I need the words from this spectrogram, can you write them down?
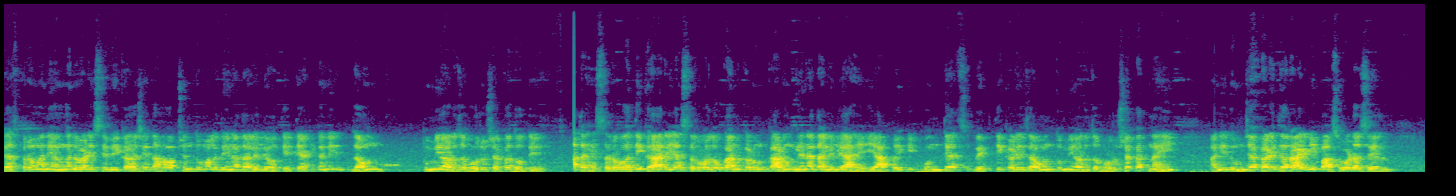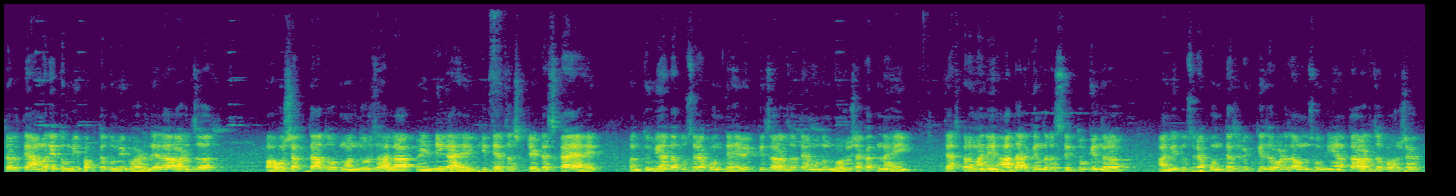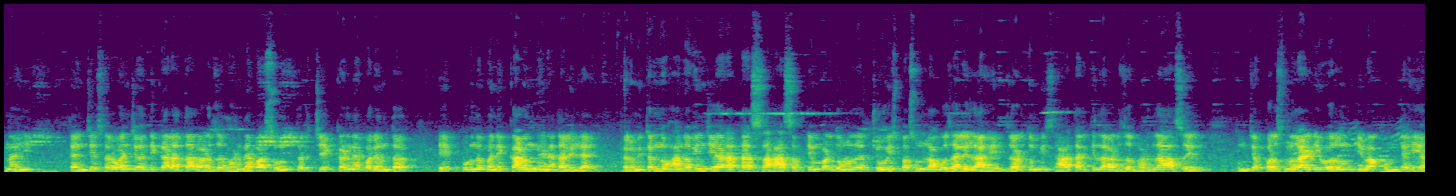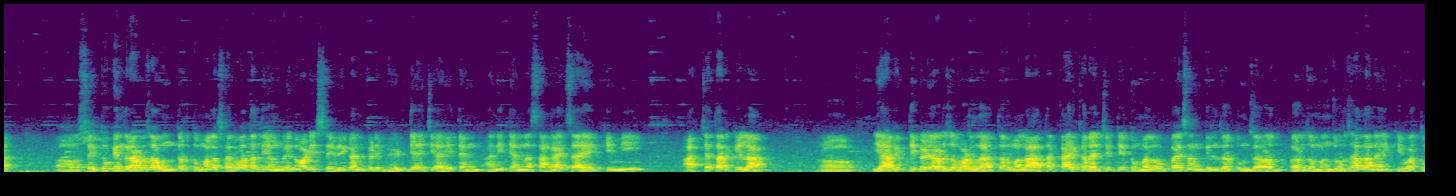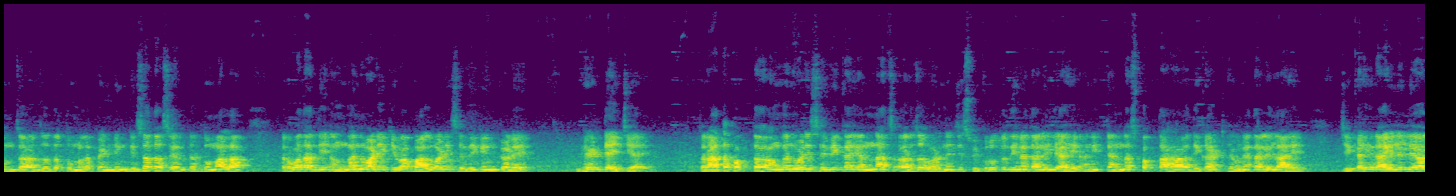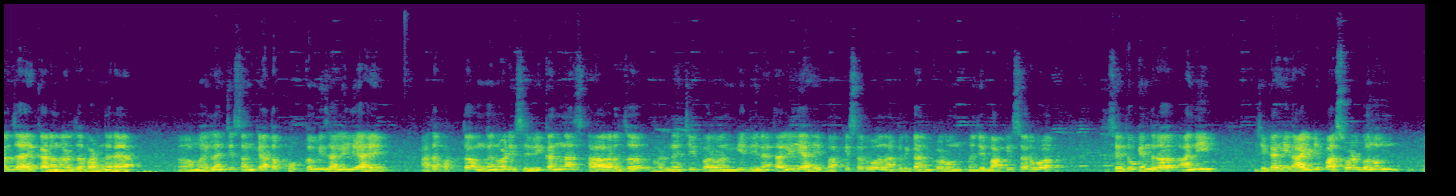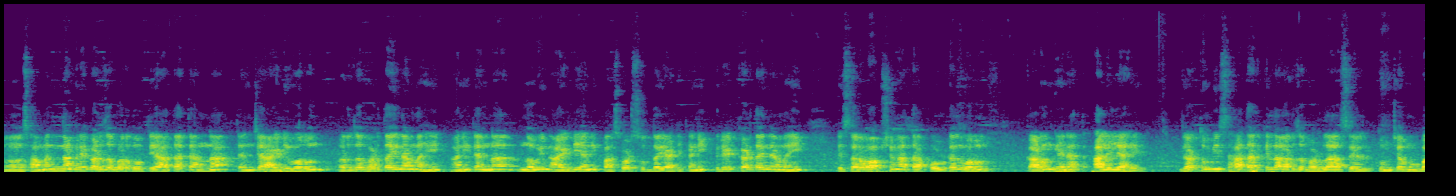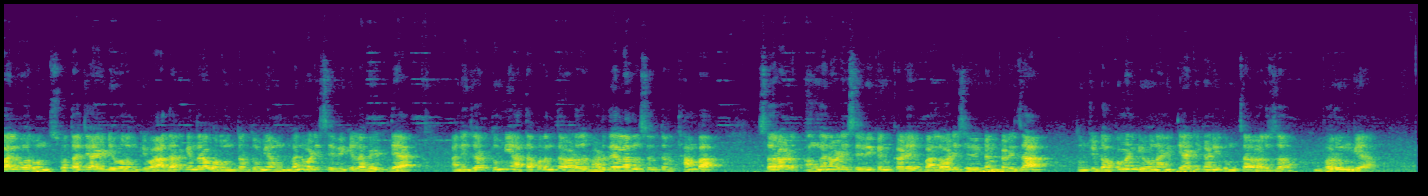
त्याचप्रमाणे अंगणवाडी सेविका असे दहा ऑप्शन तुम्हाला देण्यात आलेले होते. त्या ठिकाणी जाऊन तुम्ही अर्ज भरू शकत होते. आता हे सर्व अधिकार या सर्व लोकांकडून काढून घेण्यात आलेले आहे. यापैकी कोणत्याच व्यक्तीकडे जाऊन तुम्ही अर्ज भरू शकत नाही. आणि तुमच्याकडे जर आय डी पासवर्ड असेल तर त्यामध्ये तुम्ही फक्त तुम्ही भरलेला अर्ज पाहू शकता. तो मंजूर झाला पेंडिंग आहे की त्याचं स्टेटस काय आहे पण तुम्ही आता दुसऱ्या कोणत्याही व्यक्तीचा अर्ज त्यामधून भरू शकत नाही त्याचप्रमाणे आधार केंद्र सेतू केंद्र आणि दुसऱ्या कोणत्याच व्यक्तीजवळ जाऊन तुम्ही आता अर्ज भरू शकत नाही. त्यांचे सर्वांचे अधिकार आता अर्ज भरण्यापासून तर चेक करण्यापर्यंत हे पूर्णपणे काढून घेण्यात आलेले आहे. तर मित्रांनो हा नवीन जी आर आता सहा सप्टेंबर दोन हजार चोवीसपासून लागू झालेला आहे. जर तुम्ही सहा तारखेला अर्ज भरला असेल तुमच्या पर्सनल आय डीवरून किंवा कोणत्याही सेतू केंद्रावर जाऊन तर तुम्हाला सर्वात आधी अंगणवाडी सेविकांकडे भेट द्यायची आहे. त्यां आणि त्यांना सांगायचं आहे की मी आजच्या तारखेला या व्यक्तीकडे अर्ज भरला तर मला आता काय करायचे ते तुम्हाला उपाय सांगतील. जर तुमचा अर्ज- अर्ज मंजूर झाला नाही किंवा तुमचा अर्ज जर तुम्हाला पेंडिंग दिसत असेल तर तुम्हाला सर्वात आधी अंगणवाडी किंवा बालवाडी सेविकेंकडे भेट द्यायची आहे. तर आता फक्त अंगणवाडी सेविका यांनाच अर्ज भरण्याची स्वीकृती देण्यात आलेली आहे आणि त्यांनाच फक्त हा अधिकार ठेवण्यात आलेला आहे. जे काही राहिलेले अर्ज आहे कारण अर्ज भरणाऱ्या महिलांची संख्या आता खूप कमी झालेली आहे. आता फक्त अंगणवाडी सेविकांनाच हा अर्ज भरण्याची परवानगी देण्यात आलेली आहे. बाकी सर्व नागरिकांकडून म्हणजे बाकी सर्व सेतू केंद्र आणि जे काही आय डी पासवर्ड बनवून सामान्य नागरिक अर्ज भरत होते आता त्यांना त्यांच्या आय डीवरून अर्ज भरता येणार नाही आणि त्यांना नवीन आय डी आणि पासवर्डसुद्धा या ठिकाणी क्रिएट करता येणार नाही. हे सर्व ऑप्शन आता पोर्टलवरून काढून घेण्यात आलेले आहे. जर तुम्ही सहा तारखेला अर्ज भरला असेल तुमच्या मोबाईलवरून स्वतःच्या आय डीवरून किंवा आधार केंद्रावरून तर तुम्ही अंगणवाडी सेविकेला भेट द्या. आणि जर तुम्ही आतापर्यंत अर्ज भरलेला नसेल तर थांबा. सरळ अंगणवाडी सेविकांकडे बालवाडी सेविकांकडे जा. तुमचे डॉक्युमेंट घेऊन आणि त्या ठिकाणी तुमचा अर्ज भरून घ्या.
